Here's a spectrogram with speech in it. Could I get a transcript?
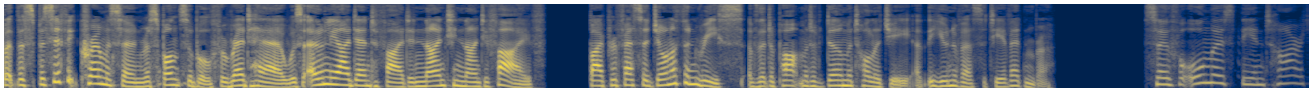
But the specific chromosome responsible for red hair was only identified in 1995 by Professor Jonathan Rees of the Department of Dermatology at the University of Edinburgh. So, for almost the entirety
